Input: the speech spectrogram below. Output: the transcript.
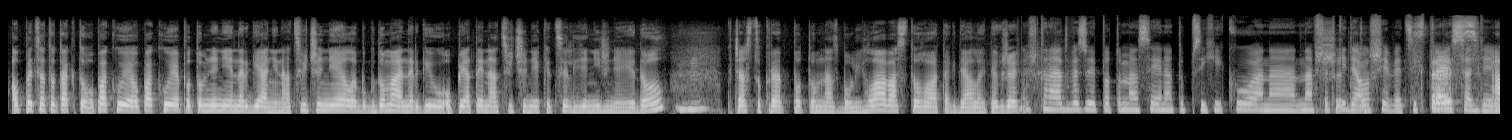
opäť sa to takto opakuje, opakuje, potom není energia ani na cvičenie, lebo kto má energiu o 5 na cvičenie, keď celý deň nič nejedol. Mm-hmm. Častokrát potom nás boli hlava z toho a tak ďalej. Takže... Už to nadvezuje potom asi aj na tú psychiku a na, na všetky všetko. ďalšie veci, ktoré Stres sa dejú. a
